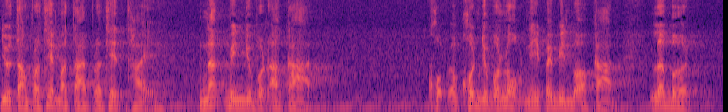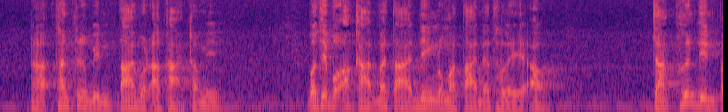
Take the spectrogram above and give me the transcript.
อยู่ต่างประเทศมาตายประเทศไทย นักบินอยู่บนอากาศ คนคนอยู่บนโลกนี้ไปบินบนอากาศระเบิดนะทั้งเครื่องบินตายบนอากาศก็มีบางทีบนอากาศไม่ตายดิ่งลงมาตายในทะเลเอ้าจากพื้นดินไป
